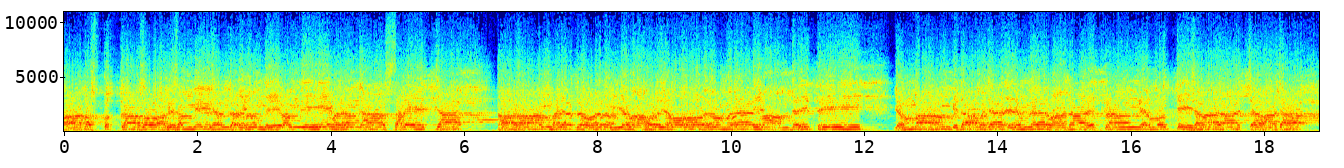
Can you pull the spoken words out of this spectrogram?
आपस्पुत्रासो अभिसंवेशम् धर्मम् देवम् देवधन्याः समेत्य। तासाम् भजद्रवृतम् यमाहुर्यमो धनम् वदतिमाम् चरित्रे। यम् वाहम् पिता वचयम् गर्माचारित्राङ्गर्मुक्ति समाराच्च वाचः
